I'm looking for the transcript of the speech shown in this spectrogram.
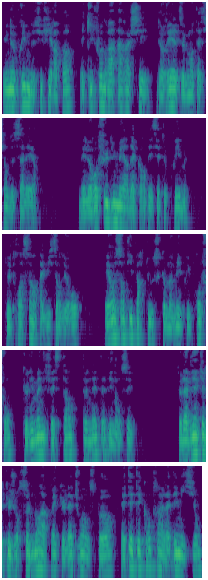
une prime ne suffira pas et qu'il faudra arracher de réelles augmentations de salaire. Mais le refus du maire d'accorder cette prime de 300 à 800 euros est ressenti par tous comme un mépris profond que les manifestants tenaient à dénoncer. Cela vient quelques jours seulement après que l'adjoint au sport ait été contraint à la démission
